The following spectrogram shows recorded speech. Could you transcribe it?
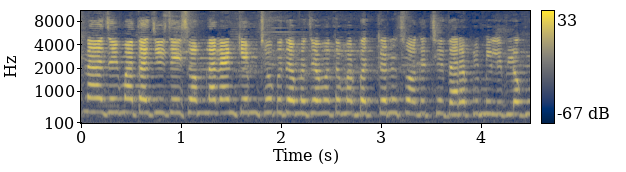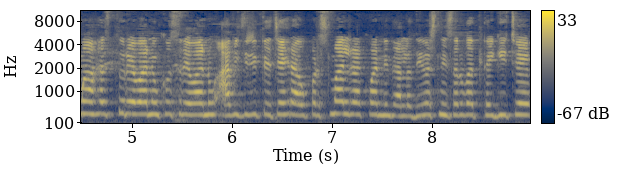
કૃષ્ણ, જય માતાજી, જય સ્વામિનારાયણ, કેમ છો? બધા મજામાં? તમારું બધાનું સ્વાગત છે ધારા ફેમિલી બ્લોગમાં. હસતું રહેવાનું, ખુશ રહેવાનું, આવી જ રીતે ચહેરા ઉપર સ્માઇલ રાખવાની. ચાલો દિવસની શરૂઆત થઈ ગઈ છે.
